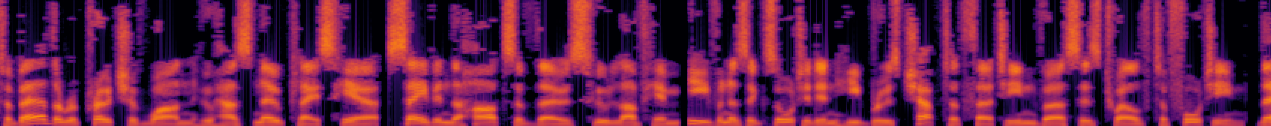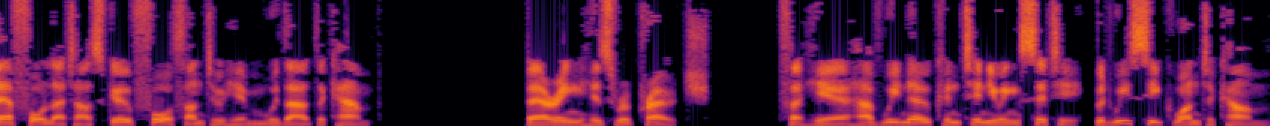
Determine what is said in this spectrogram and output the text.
To bear the reproach of one who has no place here, save in the hearts of those who love him, even as exhorted in Hebrews chapter 13 verses 12 to 14. Therefore let us go forth unto him without the camp. Bearing his reproach. For here have we no continuing city, but we seek one to come.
